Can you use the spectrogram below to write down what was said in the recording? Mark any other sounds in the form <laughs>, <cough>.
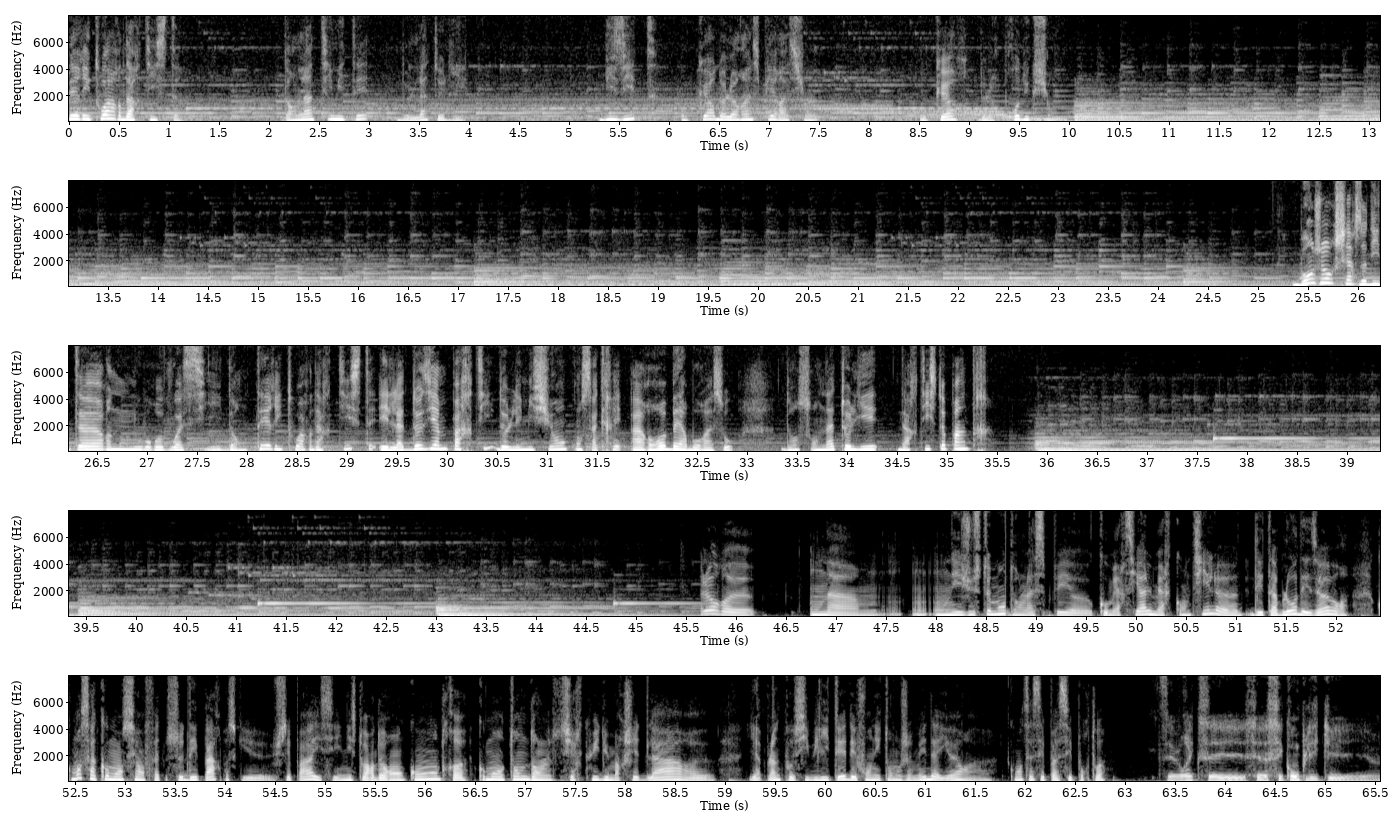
Territoire d'artistes, dans l'intimité de l'atelier. Visite au cœur de leur inspiration, au cœur de leur production. Bonjour chers auditeurs, nous revoici dans Territoire d'artistes et la deuxième partie de l'émission consacrée à Robert Bourrasso dans son atelier d'artiste peintre. Justement dans l'aspect euh, commercial, mercantile, euh, des tableaux, des œuvres. Comment ça a commencé en fait ce départ? Parce que je sais pas, c'est une histoire de rencontre. Comment on tombe dans le circuit du marché de l'art? Euh, Il y a plein de possibilités. Des fois, on n'y tombe jamais d'ailleurs. Comment ça s'est passé pour toi? C'est vrai que c'est assez compliqué.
